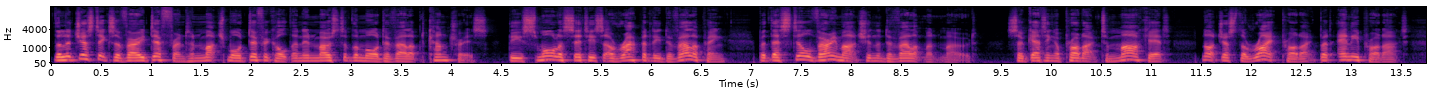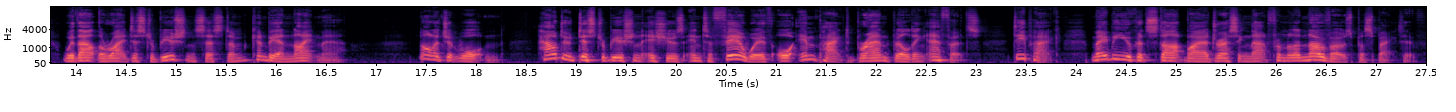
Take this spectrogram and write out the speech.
The logistics are very different and much more difficult than in most of the more developed countries. These smaller cities are rapidly developing, but they're still very much in the development mode. So getting a product to market, not just the right product, but any product, without the right distribution system can be a nightmare. Knowledge at Wharton. How do distribution issues interfere with or impact brand building efforts? Deepak, maybe you could start by addressing that from Lenovo's perspective.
